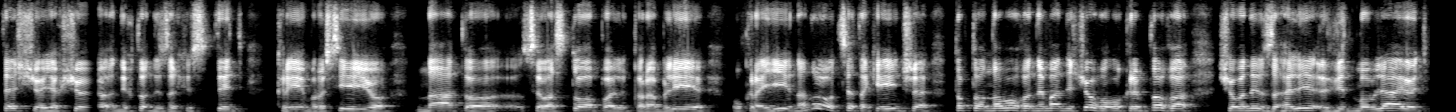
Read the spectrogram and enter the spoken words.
те, що якщо ніхто не захистить Крим, Росію, НАТО, Севастополь, кораблі, Україна, ну це таке інше. Тобто нового нема нічого, окрім того, що вони взагалі відмовляють.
